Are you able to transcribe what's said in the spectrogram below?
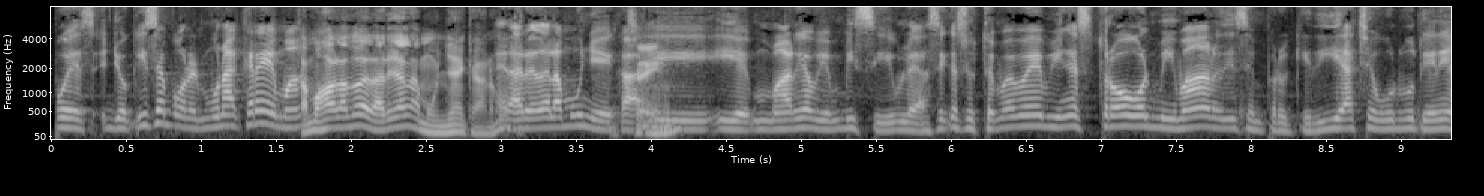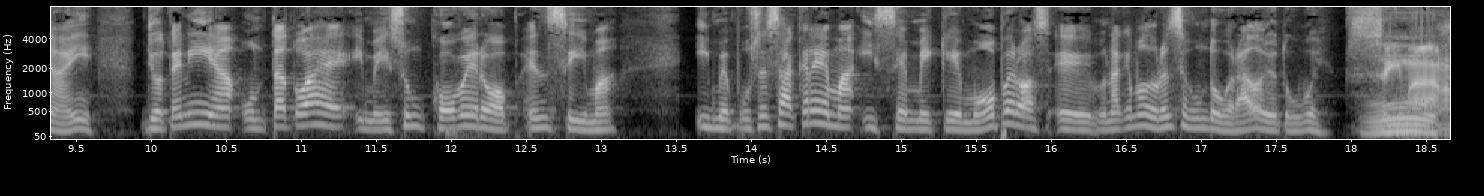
pues yo quise ponerme una crema estamos hablando del área de la muñeca ¿no? el área de la muñeca Sí. y, y un área bien visible. Así que si usted me ve bien struggle mi mano y dicen, pero ¿qué DH Burbu tiene ahí? Yo tenía un tatuaje y me hice un cover up encima y me puse esa crema y se me quemó, pero eh, una quemadura en segundo grado yo tuve. Sí, Uf, mano.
